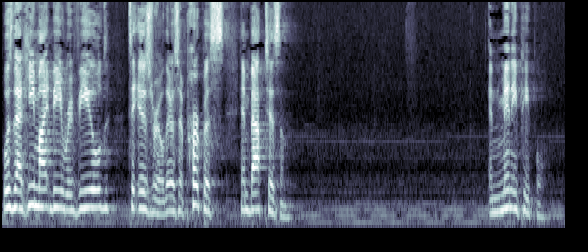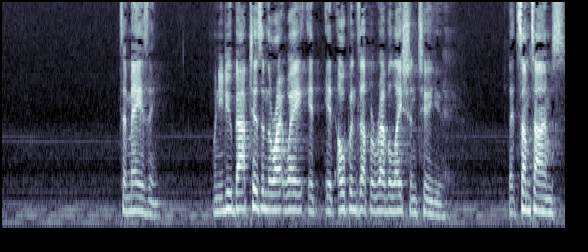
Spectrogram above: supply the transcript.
was that he might be revealed to Israel. There's a purpose in baptism. And many people, it's amazing when you do baptism the right way, it, it opens up a revelation to you that sometimes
